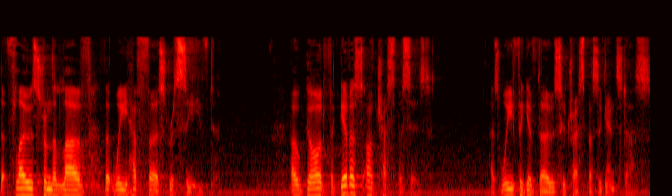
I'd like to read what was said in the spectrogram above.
that flows from the love that we have first received. O oh God, forgive us our trespasses as we forgive those who trespass against us.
